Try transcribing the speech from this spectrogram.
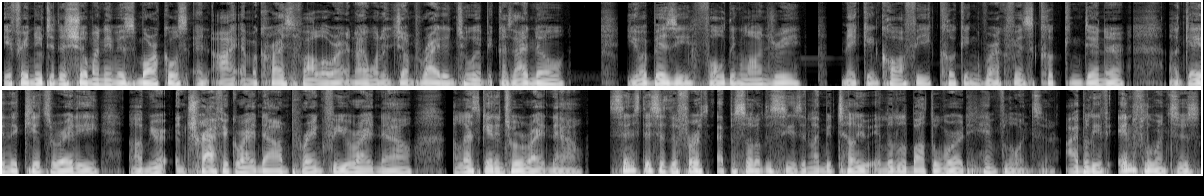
If you're new to this show, my name is Marcos and I am a Christ follower and I want to jump right into it because I know you're busy folding laundry, making coffee, cooking breakfast, cooking dinner, uh, getting the kids ready. Um, you're in traffic right now. I'm praying for you right now. Uh, let's get into it right now. Since this is the first episode of the season, let me tell you a little about the word influencer. I believe influencers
